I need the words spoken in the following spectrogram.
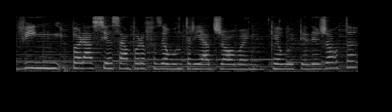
vim para a associação para fazer voluntariado jovem pelo IPDJ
